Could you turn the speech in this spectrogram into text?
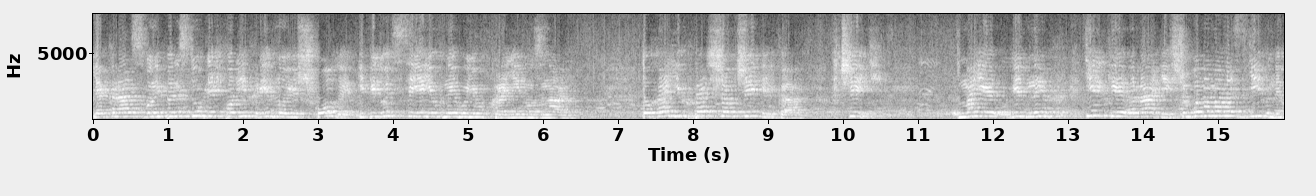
якраз вони переступлять поріг рідної школи і підуть з цією книгою в країну знань. То хай їх перша вчителька вчить має від них тільки радість, щоб вона мала здібних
